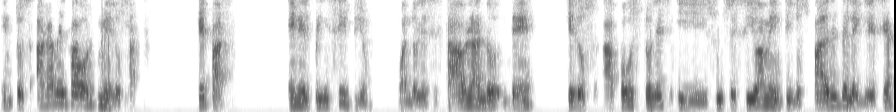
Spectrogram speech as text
entonces hágame el favor, me lo saca. ¿Qué pasa? En el principio, cuando les estaba hablando de que los apóstoles y sucesivamente y los padres de la iglesia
